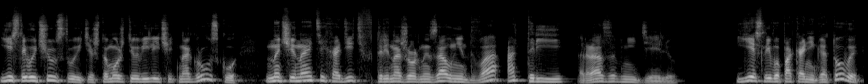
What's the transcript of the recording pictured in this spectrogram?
Если вы чувствуете, что можете увеличить нагрузку, начинайте ходить в тренажерный зал не два, а три раза в неделю. Если вы пока не готовы,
